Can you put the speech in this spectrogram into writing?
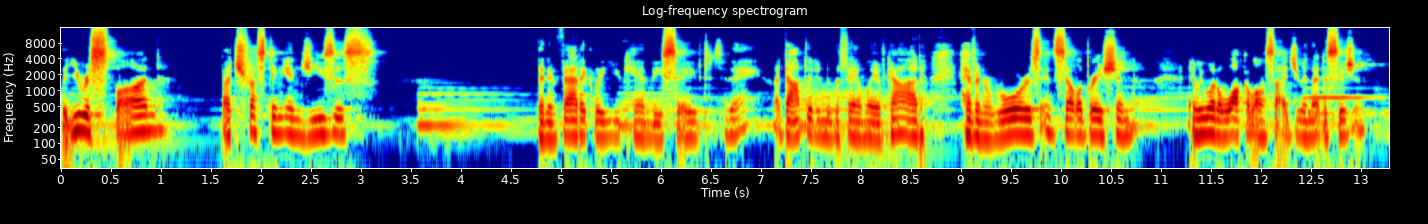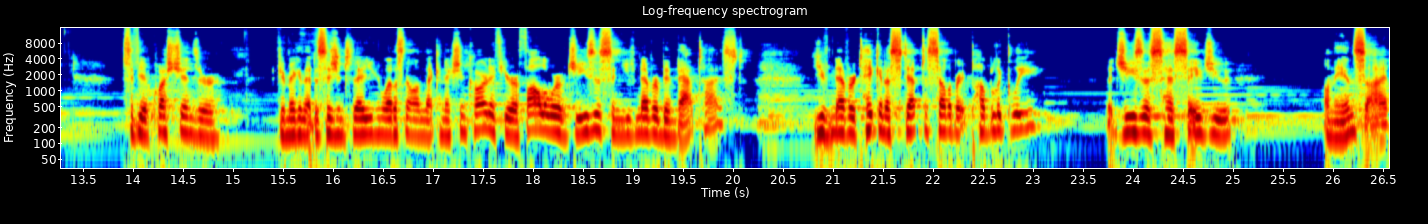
that you respond by trusting in Jesus, then emphatically you can be saved today adopted into the family of God. Heaven roars in celebration, and we want to walk alongside you in that decision. So if you have questions or if you're making that decision today, you can let us know on that connection card. If you're a follower of Jesus and you've never been baptized, you've never taken a step to celebrate publicly that Jesus has saved you on the inside,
